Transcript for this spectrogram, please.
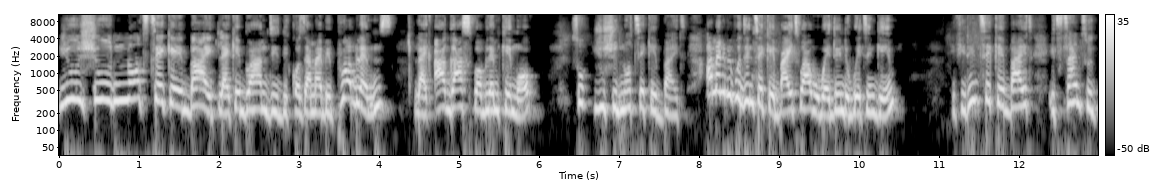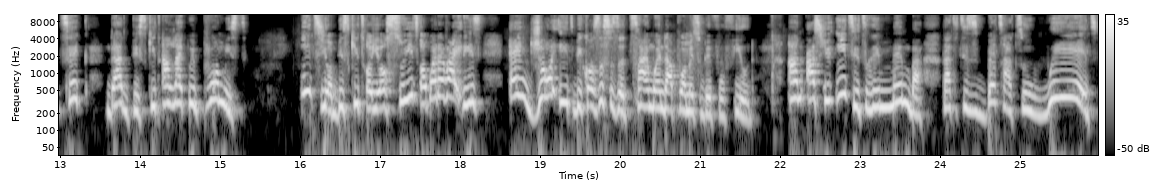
you should not take a bite like Abraham did because there might be problems, like Agar's problem came up. So you should not take a bite. How many people didn't take a bite while we were doing the waiting game? If you didn't take a bite, it's time to take that biscuit and, like we promised, eat your biscuit or your sweet or whatever it is, enjoy it because this is a time when that promise will be fulfilled. And as you eat it, remember that it is better to wait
